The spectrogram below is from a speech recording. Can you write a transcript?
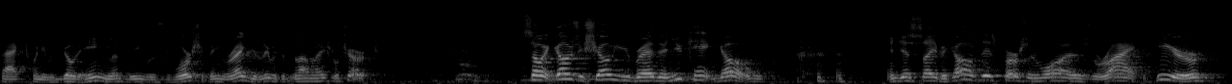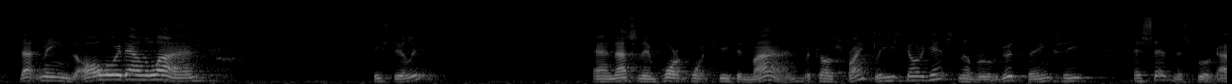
fact, when he would go to England, he was worshiping regularly with the denominational church. So it goes to show you, brethren, you can't go and just say, because this person was right here, that means all the way down the line, he still is. And that's an important point to keep in mind because, frankly, he's gone against a number of the good things he has said in this book. I,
